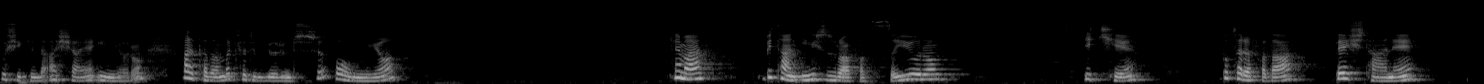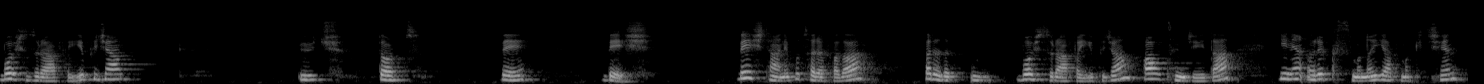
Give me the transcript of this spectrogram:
bu şekilde aşağıya iniyorum. Arkadan da kötü bir görüntüsü olmuyor. Hemen bir tane iniş zürafası sayıyorum. 2 bu tarafa da 5 tane boş zürafa yapacağım. 3 4 ve 5 5 tane bu tarafa da arada boş zürafa yapacağım. Altıncıyı da yine ara kısmını yapmak için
